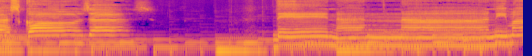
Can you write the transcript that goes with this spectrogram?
Les coses tenen ànima,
